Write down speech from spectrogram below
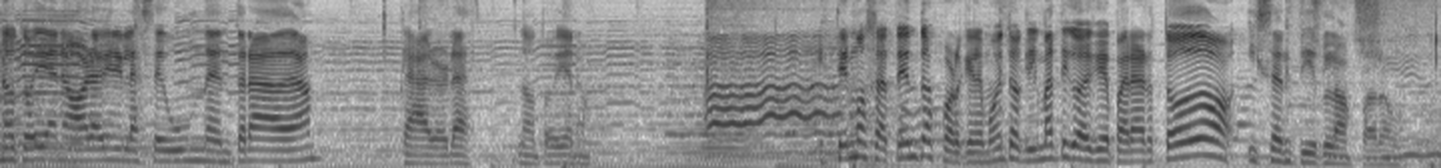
No, todavía no, ahora viene la segunda entrada. Claro, ahora. No, todavía no. Estemos atentos porque en el momento climático hay que parar todo y sentirlo. Paramos.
